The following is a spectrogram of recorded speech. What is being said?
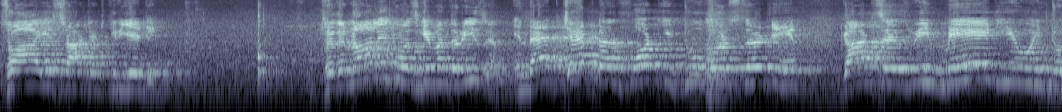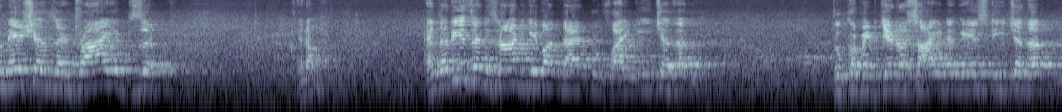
So I started creating. So the knowledge was given the reason. In that chapter 42 verse 13, God says, we made you into nations and tribes. You know. And the reason is not given that to fight each other, to commit genocide against each other,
